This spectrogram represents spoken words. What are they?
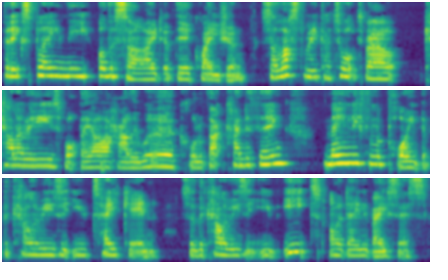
but explain the other side of the equation. So last week I talked about calories, what they are, how they work, all of that kind of thing, mainly from a point of the calories that you take in so the calories that you eat on a daily basis.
